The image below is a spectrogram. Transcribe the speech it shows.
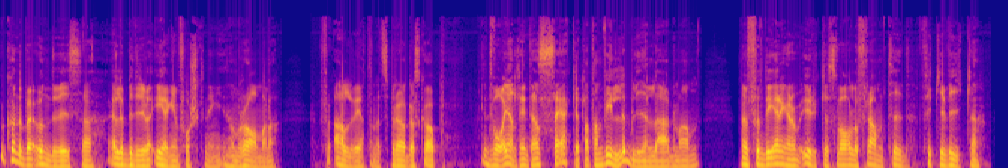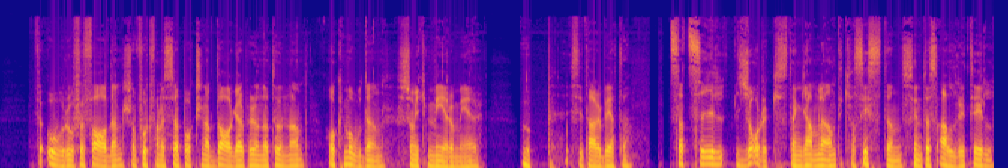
och kunde börja undervisa eller bedriva egen forskning inom ramarna för allvetandets brödraskap. Det var egentligen inte ens säkert att han ville bli en lärd man, men funderingar om yrkesval och framtid fick ge vika för oro för fadern som fortfarande söp bort sina dagar på runda tunnan och moden som gick mer och mer upp i sitt arbete. Satsil Jorks, den gamla antikvasisten, syntes aldrig till.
